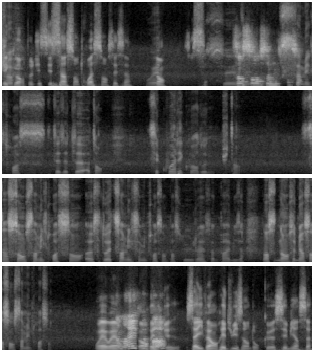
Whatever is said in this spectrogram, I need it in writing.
les coordonnées c'est 500-300, c'est ça? Ouais, Non. C'est ça. c'est- 500, 5300. 5300. Attends. C'est quoi les coordonnées? Putain. 500, 5300. Euh, ça doit être 5000, 5300 parce que là ça me paraît bizarre. Non, c'est- non, c'est bien 500, 5300. Ouais, ouais, Non, on non, il en ça y va en réduisant, donc euh, c'est bien ça.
